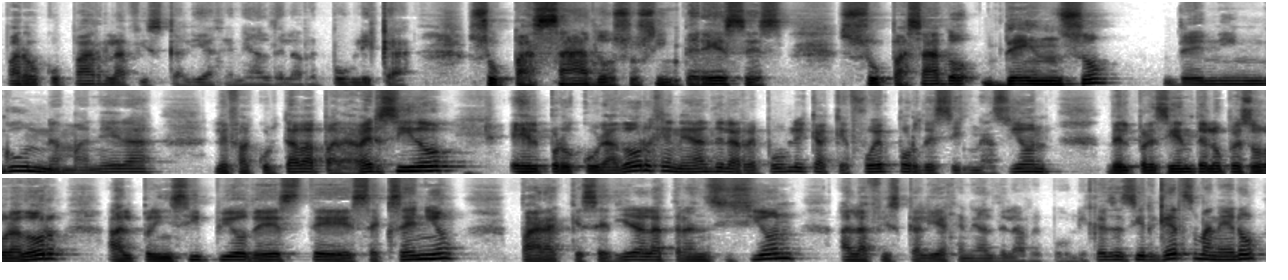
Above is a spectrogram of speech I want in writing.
para ocupar la Fiscalía General de la República. Su pasado, sus intereses, su pasado denso, de ninguna manera le facultaba para haber sido el Procurador General de la República que fue por designación del presidente López Obrador al principio de este sexenio para que se diera la transición a la Fiscalía General de la República. Es decir, Gertz Manero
